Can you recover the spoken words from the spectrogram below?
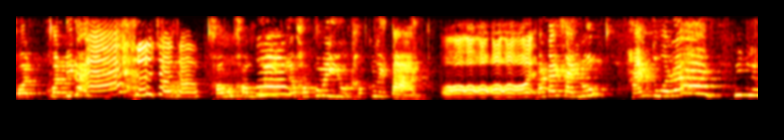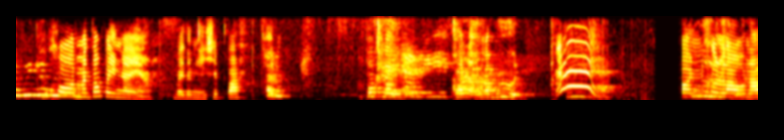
คนคนที่ถ่ายอ้าเจ้าเจ้าเขาเขาวิ่งแล้วเขาก็ไม่หยุดเขาก็เลยตาย โอ้โอ้โอ้โอ้โอ้โอ้ยบันไดใส่ลุกหายตัวได้ วิ่งเร็ววิ่งเร็ทุวกคนมันต้องไปไงอะไปตรงนี้ใช่ปะถ่ายลุกโอเคขอถามคำพูดคนคือเรานะ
